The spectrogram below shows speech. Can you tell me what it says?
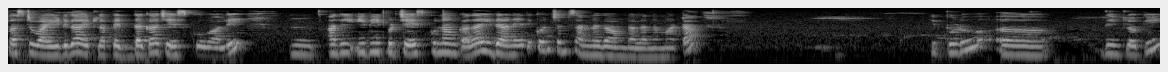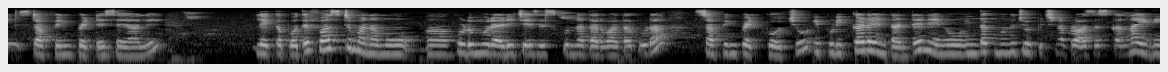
ఫస్ట్ వైడ్గా ఇట్లా పెద్దగా చేసుకోవాలి. అది ఇది ఇప్పుడు చేసుకున్నాం కదా ఇది అనేది కొంచెం సన్నగా ఉండాలన్నమాట. ఇప్పుడు దీంట్లోకి స్టఫింగ్ పెట్టేసేయాలి. లేకపోతే ఫస్ట్ మనము కుడుము రెడీ చేసేసుకున్న తర్వాత కూడా స్టఫింగ్ పెట్టుకోవచ్చు. ఇప్పుడు ఇక్కడ ఏంటంటే నేను ఇంతకు ముందు చూపించిన ప్రాసెస్ కన్నా ఇది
